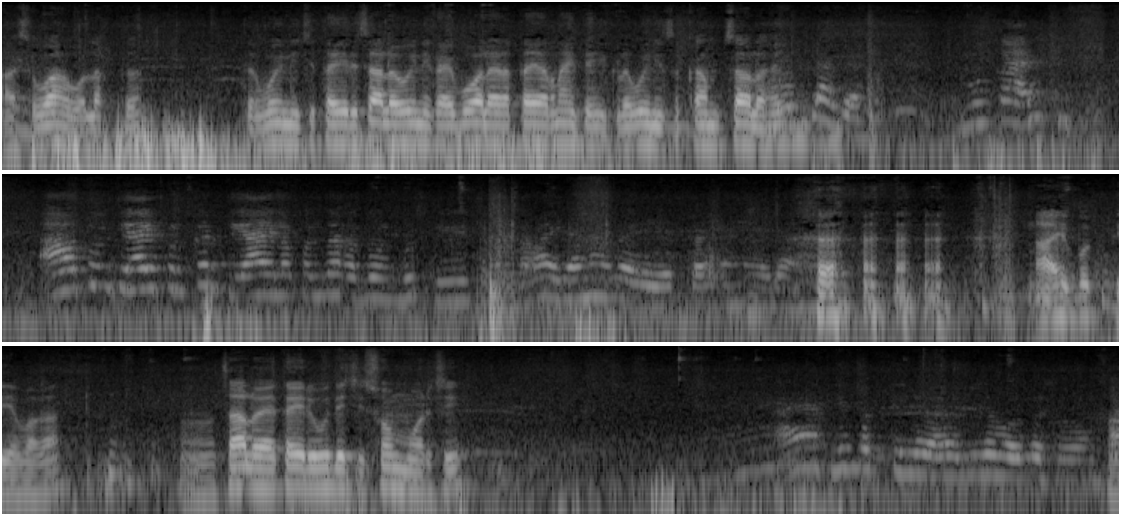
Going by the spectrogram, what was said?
असं व्हावं लागतं. तर वहिनीची तयारी चालू आहे. वहिनी काय बोलायला तयार नाही त्या इकडं. वहिनीचं काम चालू आहे. मग काय? आव तुमची आई पण करते. आईला पण जरा दोन गोष्टी विचारायला आहे बघते बघा. चालू आहे तयारी उद्याची सोमवारची. हा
